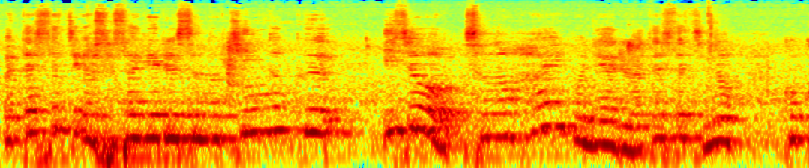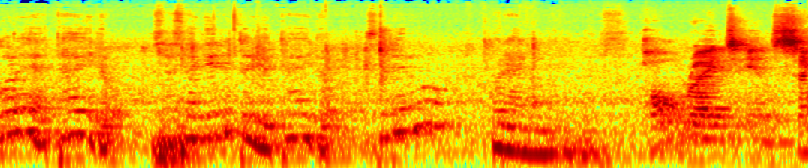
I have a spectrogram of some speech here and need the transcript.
私たちが捧げるその金額以上その背後にある私たちの心や態度捧げるという態度それをご覧になります Paul writes in 2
